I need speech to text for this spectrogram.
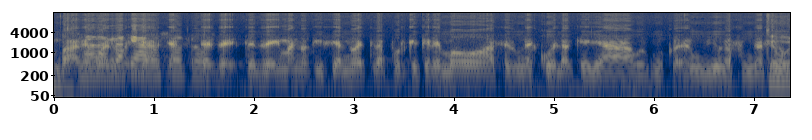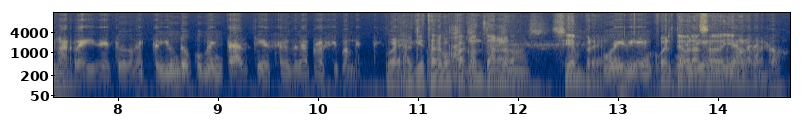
Vale, Nada, bueno, gracias a ya- ya vosotros. tendré- tendréis más noticias nuestras porque queremos hacer una escuela que ya y una fundación bueno. a raíz de todo esto y un documental que saldrá próximamente. pues aquí estaremos Aquí para contarlo estaremos. siempre Muy bien. fuerte muy abrazo bien, y un enhorabuena abrazo.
